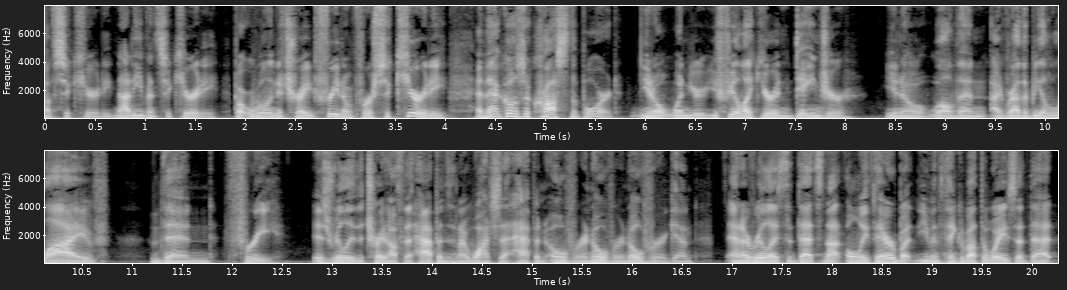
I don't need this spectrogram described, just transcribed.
of security, not even security, but we're willing to trade freedom for security. And that goes across the board. You know, when you you feel like you're in danger, you know, well, then I'd rather be alive than free is really the trade off that happens. And I watch that happen over and over and over again. And I realize that that's not only there, but even think about the ways that that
